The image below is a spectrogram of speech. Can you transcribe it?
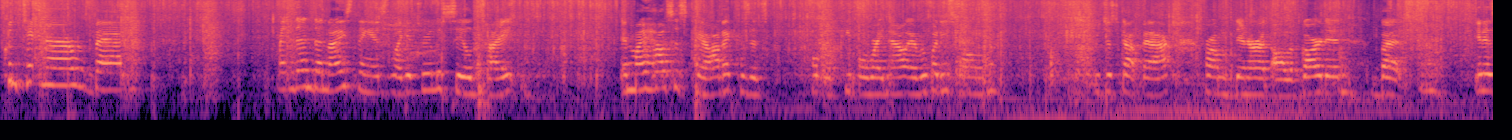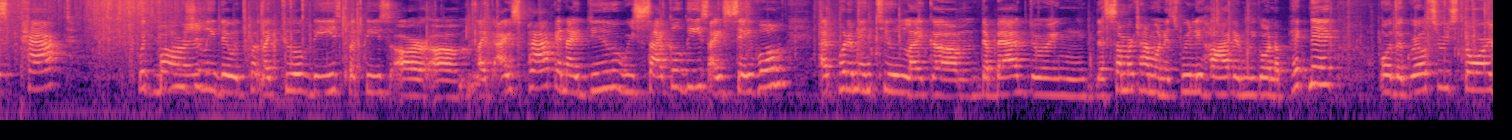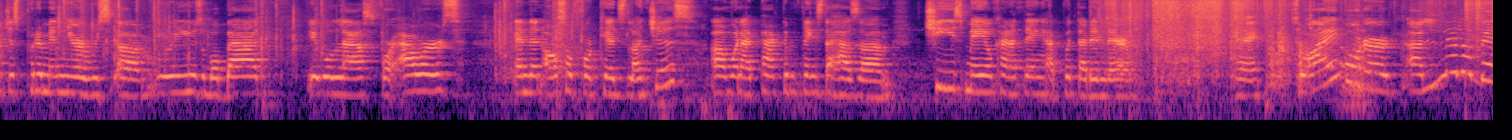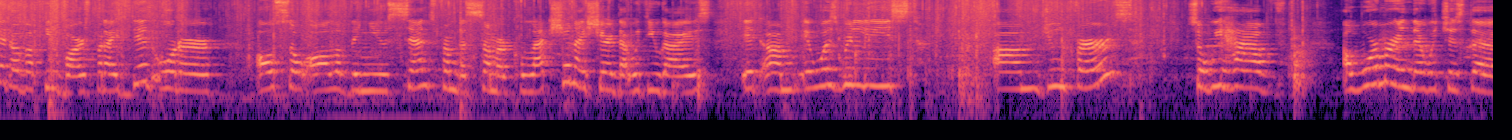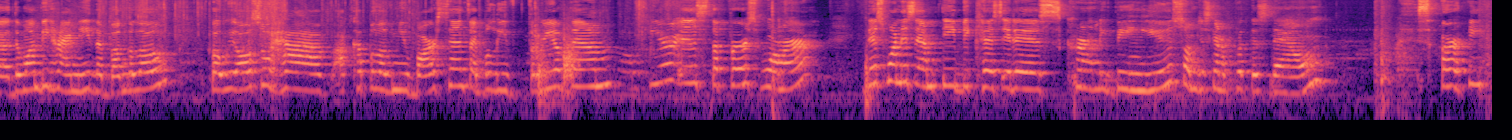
container bag and then the nice thing is like it's really sealed tight and my house is chaotic because it's full of people right now everybody's home we just got back from dinner at Olive Garden but it is packed with bars. Usually they would put like two of these, but these are um, like ice pack and I do recycle these. I save them. I put them into like um, the bag during the summertime when it's really hot and we go on a picnic or the grocery store. Just put them in your um, reusable bag. It will last for hours. And then also for kids lunches. Um, when I pack them things that has um, cheese, mayo kind of thing, I put that in there okay so I ordered a little bit of a few bars but I did order also all of the new scents from the summer collection I shared that with you guys. It um it was released um June 1st so we have a warmer in there which is the the one behind me the bungalow. But we also have a couple of new bar scents I believe three of them. Here is the first warmer. This one is empty because it is currently being used, so I'm just gonna put this down. Sorry.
